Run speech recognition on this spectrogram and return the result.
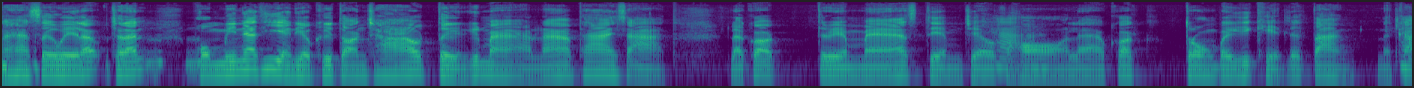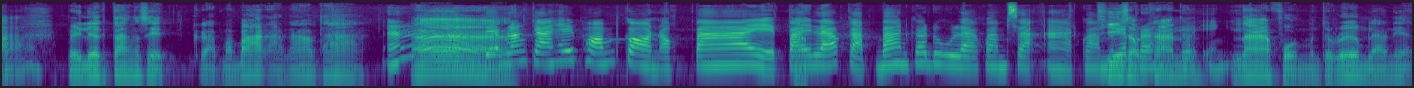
นะฮะเซอร์เวยแล้ว ฉะนั้นผมมีหน้าที่อย่างเดียวคือตอนเช้าตื่นขึ้นมาอาบน้ำท่าให้สะอาด แล้วก็เตรียมแมสเตรียมเจลแอลกอฮอล์แล้วก็ ตรงไปที่เขตเลือกตั้งนะครับค่ะไปเลือกตั้งเสร็จกลับมาบ้านอาบน้ำอาบท่าอ่าอ่าเตรียมร่างกายให้พร้อมก่อนออกไป ไปแล้วกลับบ้านก็ดูแลความสะอาดความที่เรียบร้อยสำคัขญองตัวเองอีกหน้าฝนมันจะเริ่มแล้วเนี่ย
